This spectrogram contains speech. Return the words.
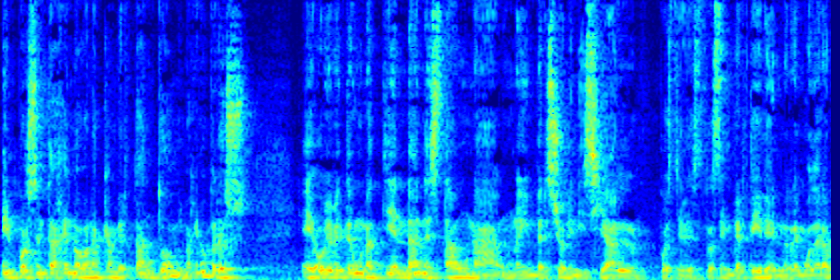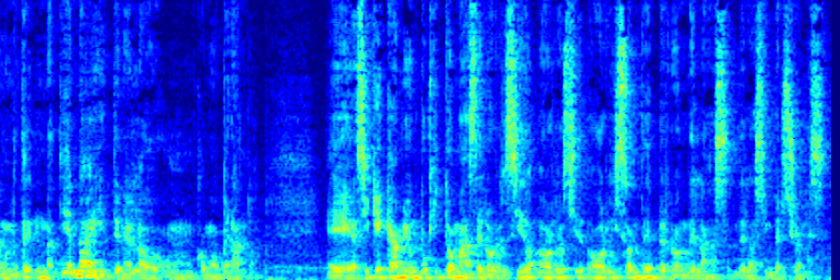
en porcentaje no van a cambiar tanto, me imagino, pero es, eh, obviamente una tienda necesita una, una, inversión inicial, pues tienes que invertir en remodelar una, una tienda y tenerla um, como operando. Eh, así que cambia un poquito más el horizonte perdón, de, las, de las inversiones.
